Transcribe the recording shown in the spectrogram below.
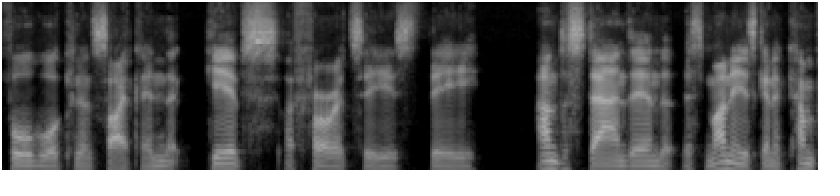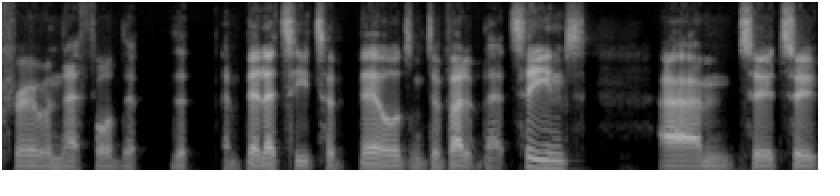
for walking and cycling that gives authorities the understanding that this money is going to come through and therefore the, the ability to build and develop their teams, um, to, to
